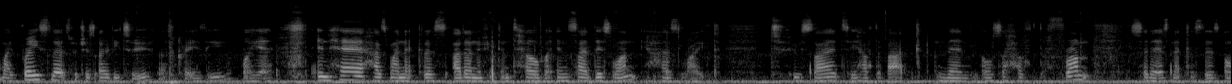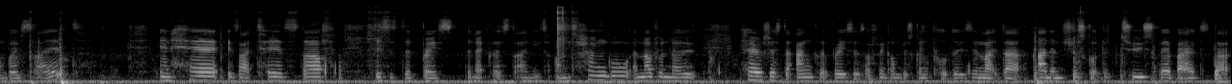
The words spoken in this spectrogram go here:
my bracelets which is only two. That's crazy. But yeah in here has my necklace. I don't know if you can tell but inside this one it has like two sides. So you have the back and then you also have the front. So there's necklaces on both sides in here is like tiered stuff. This is the brace the necklace that i need to untangle. Another note here is just the anklet bracelets. I think i'm just going to put those in like that. And then it's just got the two spare bags that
